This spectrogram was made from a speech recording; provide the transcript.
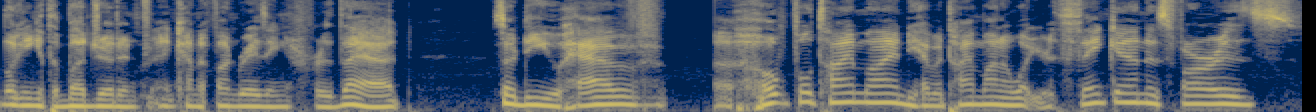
looking at the budget and, and kind of fundraising for that. So, do you have a hopeful timeline? Do you have a timeline on what you're thinking as far as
